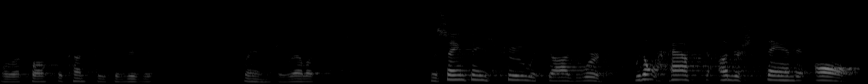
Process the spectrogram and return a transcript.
or across the country to visit friends or relatives. The same thing's true with God's Word. We don't have to understand it all.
